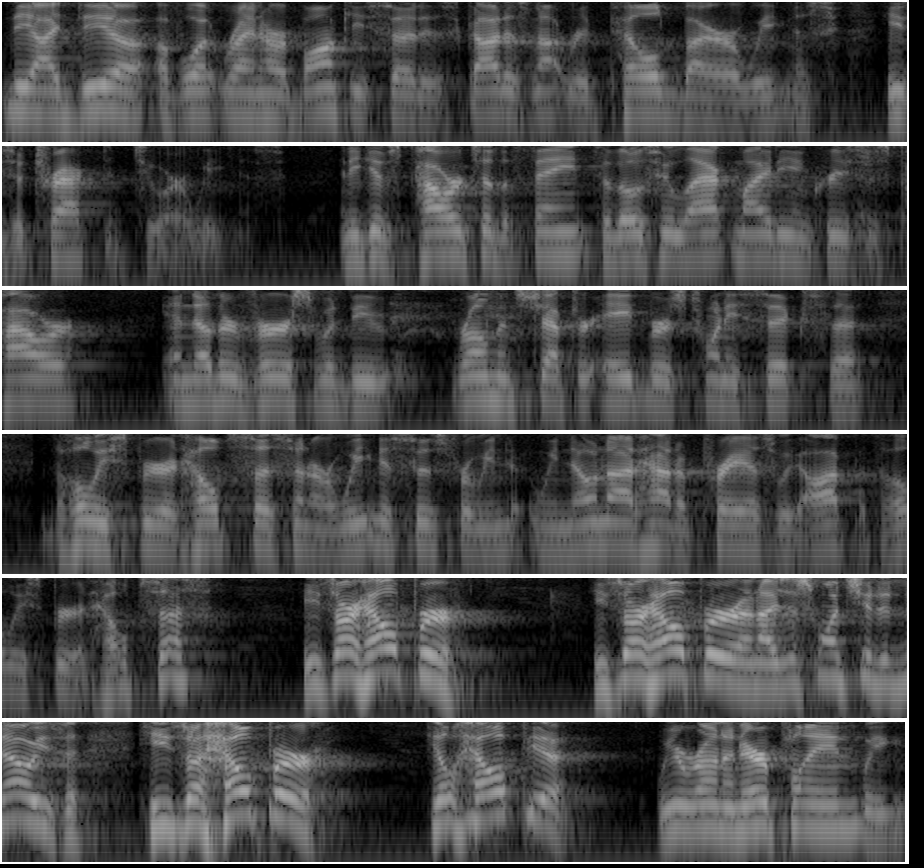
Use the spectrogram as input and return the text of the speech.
the idea of what Reinhard Bonnke said is God is not repelled by our weakness, He's attracted to our weakness. And He gives power to the faint, to those who lack mighty, increases power. Another verse would be Romans chapter 8, verse 26, that the Holy Spirit helps us in our weaknesses, for we, we know not how to pray as we ought, but the Holy Spirit helps us. He's our helper. He's our helper, and I just want you to know he's a, he's a helper. He'll help you. We were on an airplane. We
